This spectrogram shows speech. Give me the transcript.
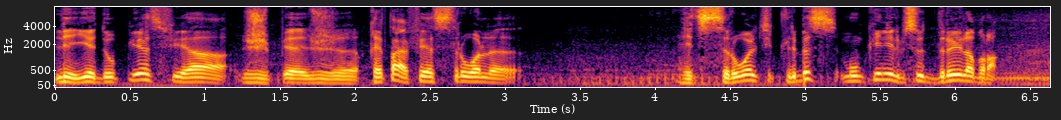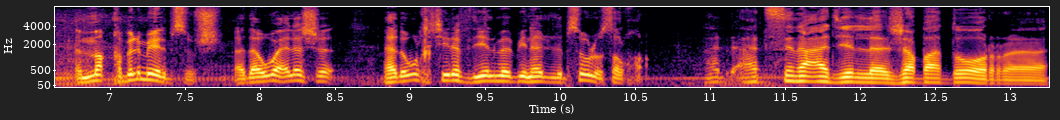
اللي هي deux pièces فيها جوج قطع فيها السروال. حيت السروال تيتلبس ممكن يلبسوا الدري لا برا أما قبل ما يلبسوش. هذا هو علاش هذا هو الاختلاف ديال ما بين هذه اللبسة واللبسة الأخرى. هاد الصناعة ديال جابادور آه،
